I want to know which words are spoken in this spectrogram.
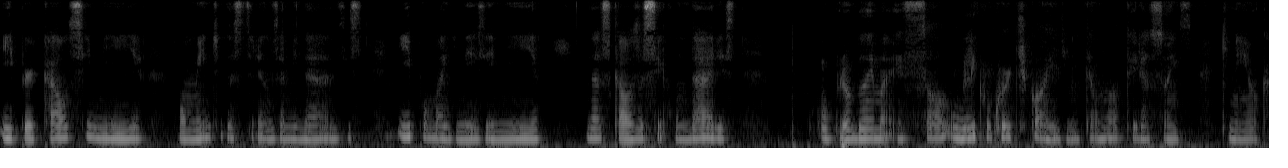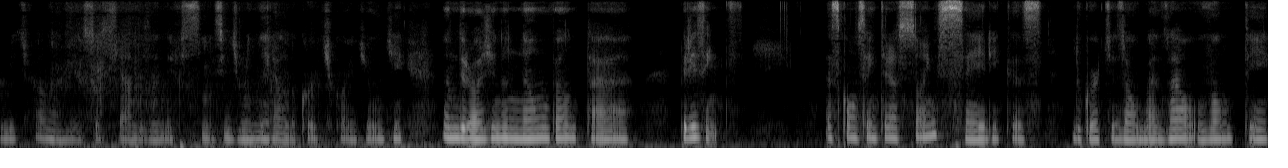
hipercalcemia, aumento das transaminases, hipomagnesemia. Nas causas secundárias, o problema é só o glicocorticoide, então alterações que nem eu acabei de falar, né, associadas à deficiência de mineralocorticoide ou de andrógeno não vão estar tá presentes. As concentrações séricas do cortisol basal vão ter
